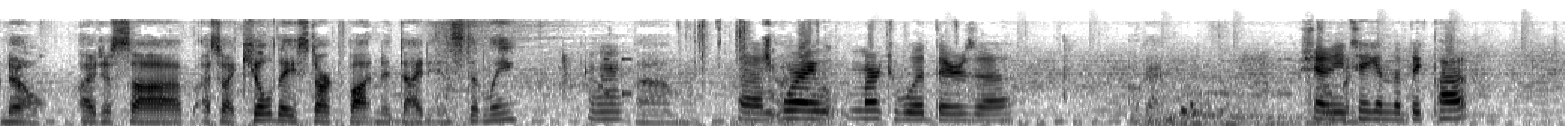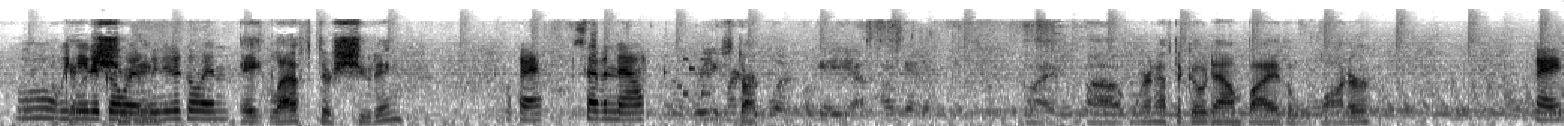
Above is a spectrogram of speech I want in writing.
No, I just saw. So I killed a Stark bot and it died instantly. Mhm. Um, Um, where I marked wood, there's a. Okay, Shannon, you Moving. taking the big pot? Ooh, we need to go in. We need to go in. eight left. They're shooting. Okay, seven now. Where you marked Start. Okay, yeah, I'll get it. Okay, uh, we're gonna have to go down by the water Okay,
